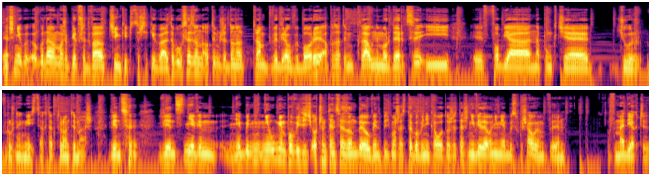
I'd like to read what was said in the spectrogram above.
znaczy nie oglądałem może pierwsze dwa odcinki czy coś takiego, ale to był sezon o tym, że Donald Trump wygrał wybory, a poza tym klauny mordercy i fobia na punkcie dziur w różnych miejscach, ta, którą ty masz. Więc, więc nie wiem, jakby nie umiem powiedzieć o czym ten sezon był, więc być może z tego wynikało to, że też niewiele o nim jakby słyszałem w, w mediach czy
